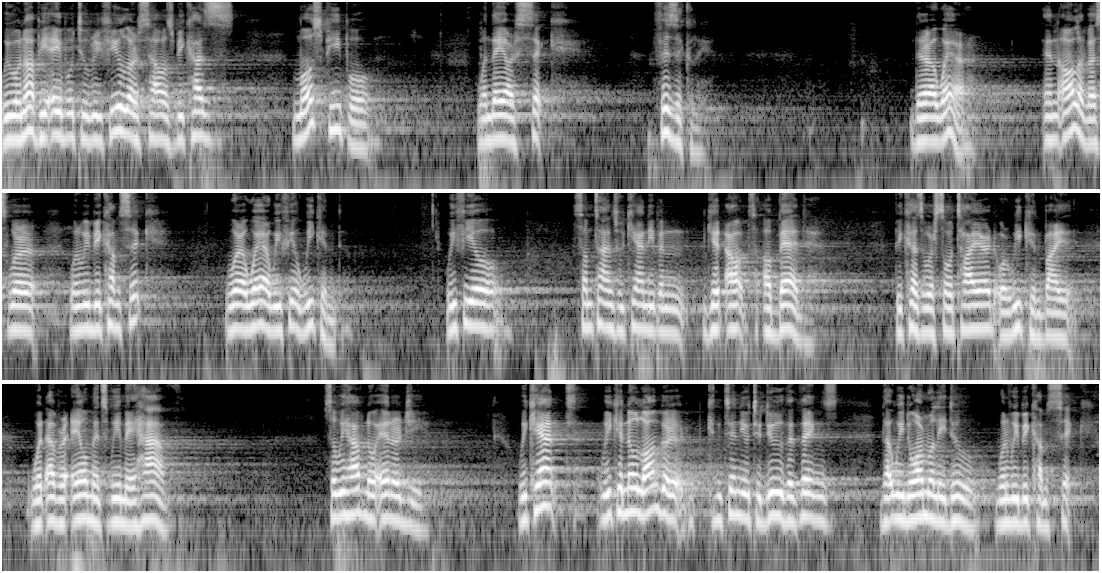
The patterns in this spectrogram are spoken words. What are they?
We will not be able to refuel ourselves because most people, when they are sick physically, they're aware. And all of us, we're, when we become sick, we're aware, we feel weakened. We feel sometimes we can't even get out of bed because we're so tired or weakened by whatever ailments we may have. So we have no energy. We can't, we can no longer continue to do the things that we normally do when we become sick.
